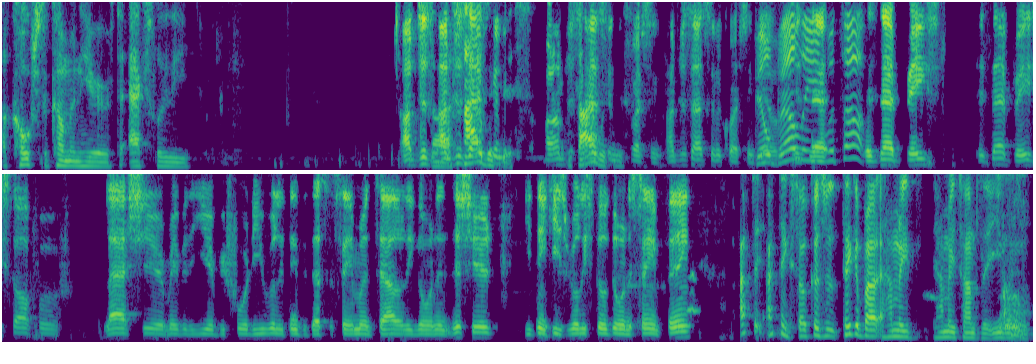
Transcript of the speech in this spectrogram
a coach to come in here to actually I'm just. uh, I'm just asking. this. But I'm just Side asking the question. I'm just asking the question. Bill Gil. Belly, Is that, what's up? is that based? Is that based off of last year, maybe the year before? Do you really think that that's the same mentality going in this year? You think he's really still doing the same thing? I think I think so because think about how many how many times the Eagles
